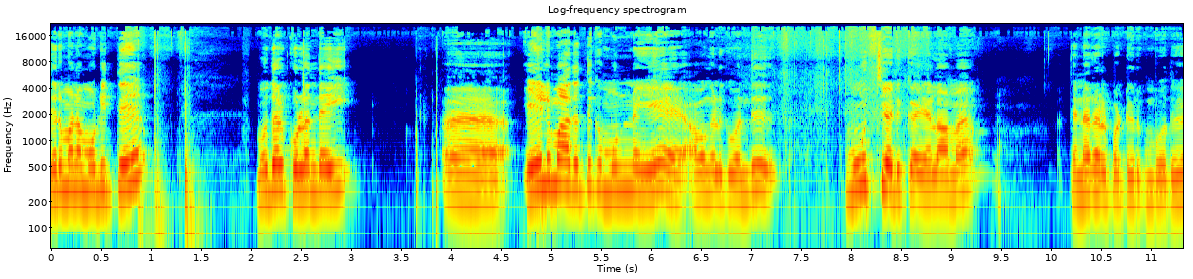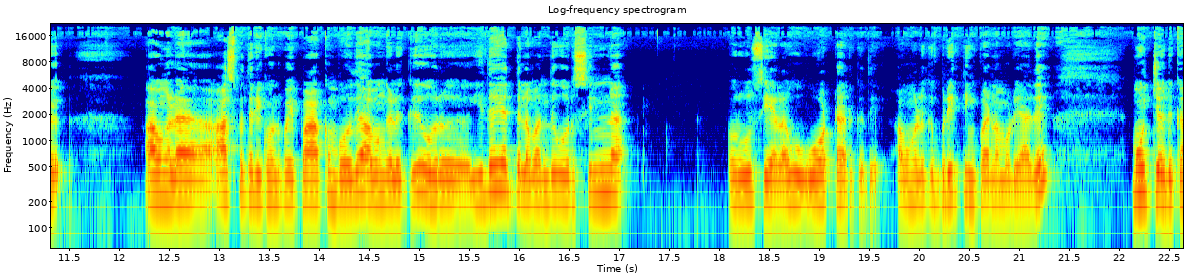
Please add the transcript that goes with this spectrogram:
திருமணம் முடித்து முதல் குழந்தை ஏழு மாதத்துக்கு முன்னையே அவங்களுக்கு வந்து மூச்சு எடுக்க இயலாமல் திணறல் பட்டு இருக்கும்போது அவங்கள ஆஸ்பத்திரி கொண்டு போய் பார்க்கும்போது அவங்களுக்கு ஒரு இதயத்தில் வந்து ஒரு சின்ன ஒரு ஊசி அளவு ஓட்டம் இருக்குது. அவங்களுக்கு ப்ரீத்திங் பண்ண முடியாது. மூச்சு எடுக்க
